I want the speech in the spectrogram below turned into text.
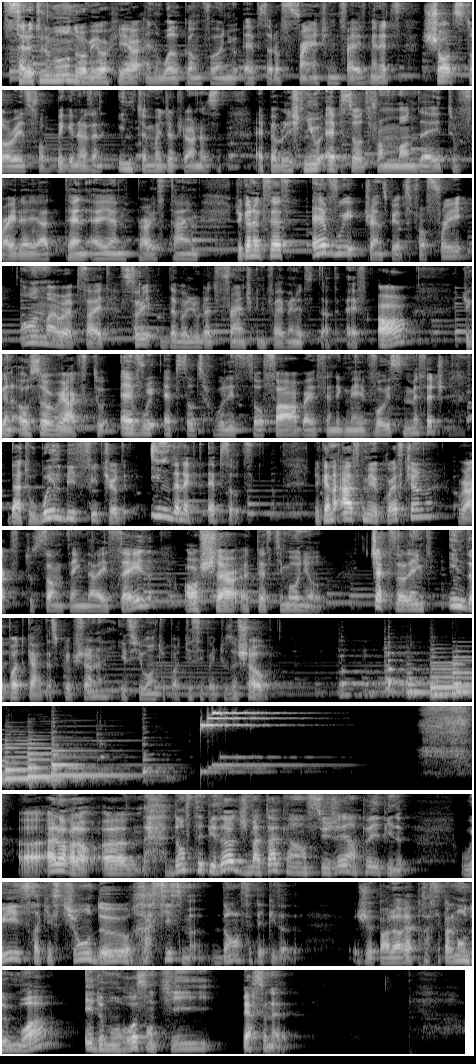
Salut tout le monde, Romeo here and welcome for a new episode of French in 5 minutes, short stories for beginners and intermediate learners. I publish new episodes from Monday to Friday at 10 a.m. Paris time. You can access every transcript for free on my website www.frenchin5minutes.fr. You can also react to every episode released so far by sending me a voice message that will be featured in the next episodes. You can ask me a question, react to something that I said, or share a testimonial. Check the link in the podcast description if you want to participate to the show. Euh, alors, alors, euh, dans cet épisode, je m'attaque à un sujet un peu épineux. Oui, il sera question de racisme dans cet épisode. Je parlerai principalement de moi et de mon ressenti personnel.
